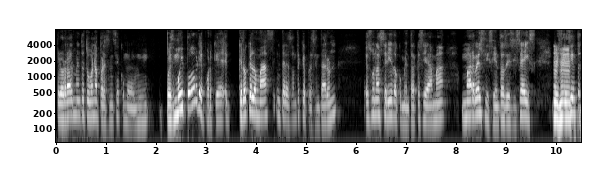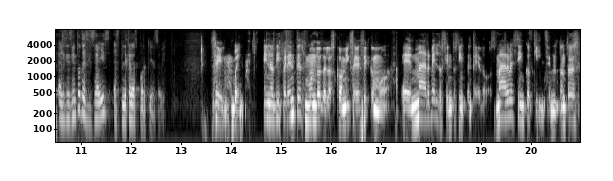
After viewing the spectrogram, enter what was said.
pero realmente tuvo una presencia como, pues muy pobre, porque creo que lo más interesante que presentaron es una serie documental que se llama Marvel 616. El, 616, explícales por qué, David. Sí, bueno, en los diferentes mundos de los cómics hay así como eh, Marvel 252, Marvel 515. Entonces,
